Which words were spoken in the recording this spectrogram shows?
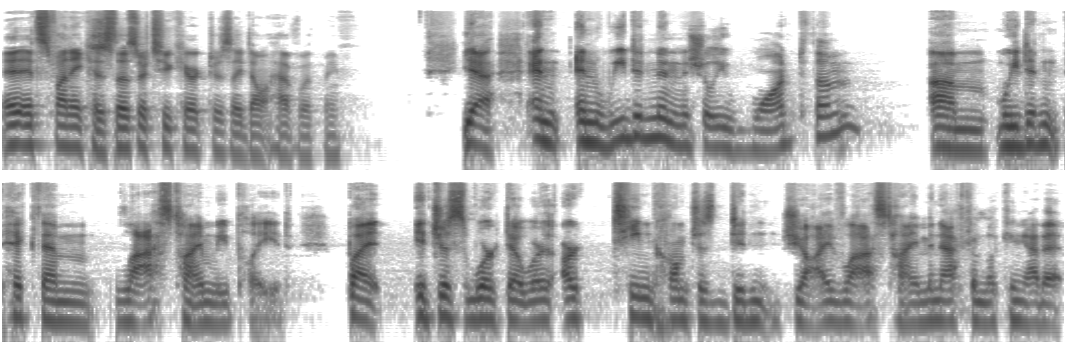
And it's funny because those are two characters I don't have with me. Yeah, and and we didn't initially want them. Um, we didn't pick them last time we played, but it just worked out where our team comp just didn't jive last time. And after looking at it,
